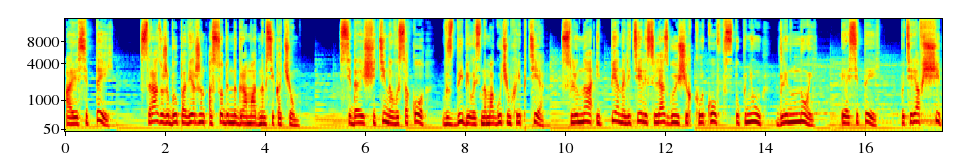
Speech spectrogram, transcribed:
а Эситей сразу же был повержен особенно громадным сикачом. Седая щетина высоко вздыбилась на могучем хребте, слюна и пена летели с лязгующих клыков в ступню длиной. Эоситей, потеряв щит,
